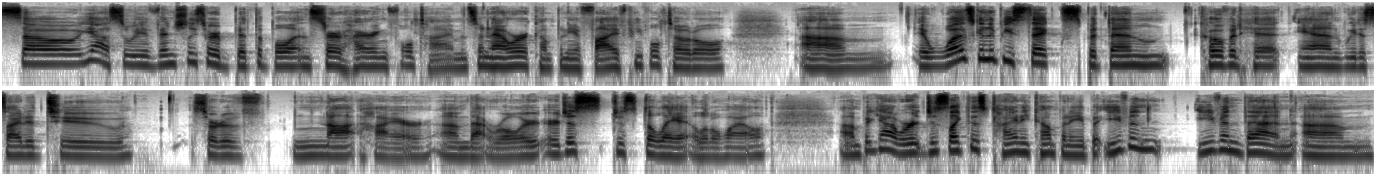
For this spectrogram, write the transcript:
so yeah, so we eventually sort of bit the bullet and started hiring full time, and so now we're a company of five people total. Um, it was going to be six, but then COVID hit, and we decided to sort of not hire um, that role or, or, just just delay it a little while. Um, but yeah, we're just like this tiny company. But even even then, um,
